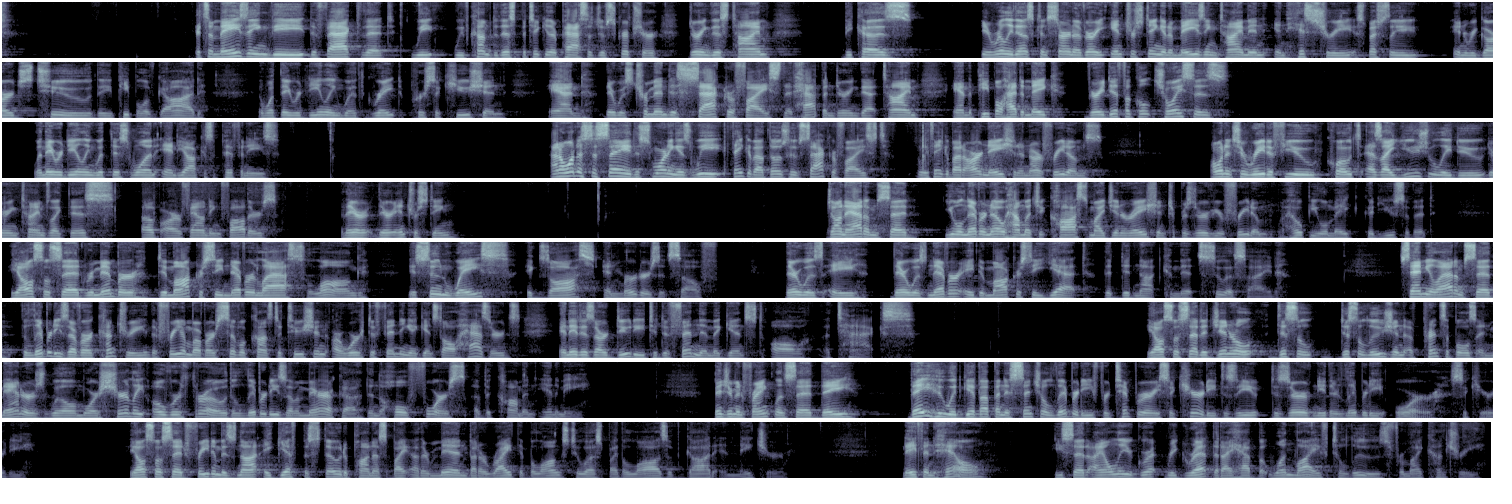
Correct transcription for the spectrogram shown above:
it's amazing the, the fact that we, we've come to this particular passage of Scripture during this time because it really does concern a very interesting and amazing time in, in history, especially in regards to the people of God and what they were dealing with great persecution. And there was tremendous sacrifice that happened during that time, and the people had to make very difficult choices when they were dealing with this one Antiochus Epiphanes. And I want us to say this morning, as we think about those who have sacrificed, we think about our nation and our freedoms, I wanted to read a few quotes, as I usually do during times like this, of our founding fathers. They're, they're interesting. John Adams said, You will never know how much it cost my generation to preserve your freedom. I hope you will make good use of it. He also said, Remember, democracy never lasts long. It soon wastes, exhausts, and murders itself. There was, a, there was never a democracy yet that did not commit suicide. Samuel Adams said, The liberties of our country, the freedom of our civil constitution, are worth defending against all hazards, and it is our duty to defend them against all attacks. He also said a general disillusion of principles and manners will more surely overthrow the liberties of America than the whole force of the common enemy. Benjamin Franklin said, They, they who would give up an essential liberty for temporary security deserve neither liberty or security. He also said, Freedom is not a gift bestowed upon us by other men, but a right that belongs to us by the laws of God and nature. Nathan Hale he said, I only regret, regret that I have but one life to lose for my country.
